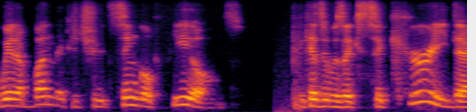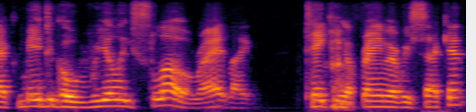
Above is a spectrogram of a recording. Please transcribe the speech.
We had a button that could shoot single fields because it was like security deck made to go really slow, right? Like taking uh-huh. a frame every second.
